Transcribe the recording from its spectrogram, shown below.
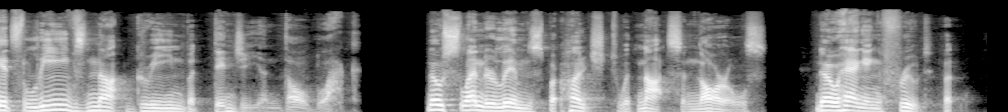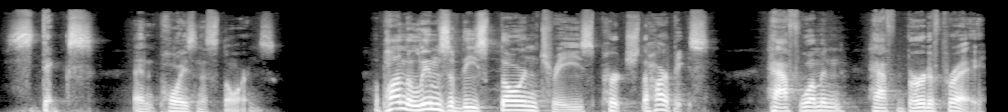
Its leaves not green, but dingy and dull black. No slender limbs, but hunched with knots and gnarls. No hanging fruit, but sticks and poisonous thorns. Upon the limbs of these thorn trees perch the harpies, half woman, half bird of prey,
